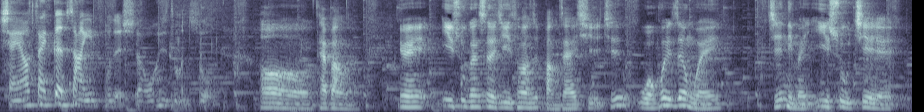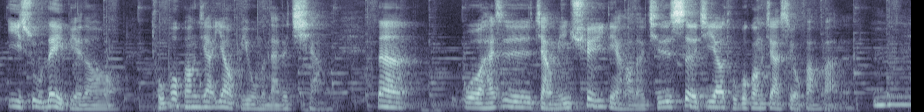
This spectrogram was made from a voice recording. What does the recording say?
想要再更上一步的时候，会是怎么做？哦，太棒了，因为艺术跟设计通常是绑在一起。其实我会认为，其实你们艺术界艺术类别的哦。突破框架要比我们来的强，那我还是讲明确一点好了。其实设计要突破框架是有方法的。嗯，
